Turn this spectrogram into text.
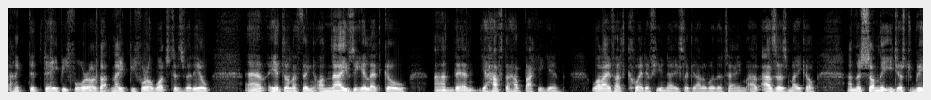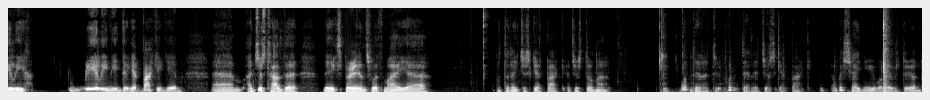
I think the day before or that night before I watched his video. Um, he had done a thing on knives that you let go and then you have to have back again. Well, I've had quite a few knives like that over the time, as has Michael. And there's some that you just really, really need to get back again. Um, I just had the, the experience with my, uh, what did I just get back? I just done a, what did I do? What did I just get back? I wish I knew what I was doing.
